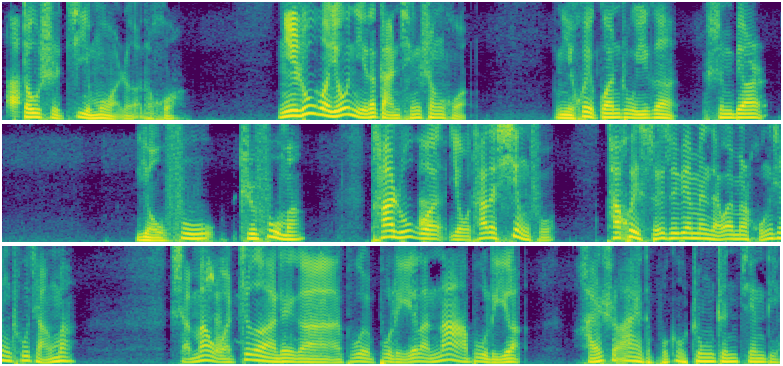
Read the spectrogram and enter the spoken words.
啊都是寂寞惹的祸。你如果有你的感情生活，你会关注一个身边儿有夫之妇吗？他如果有他的幸福，他会随随便便在外面红杏出墙吗？什么我这这个不不离了，那不离了，还是爱的不够忠贞坚定。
